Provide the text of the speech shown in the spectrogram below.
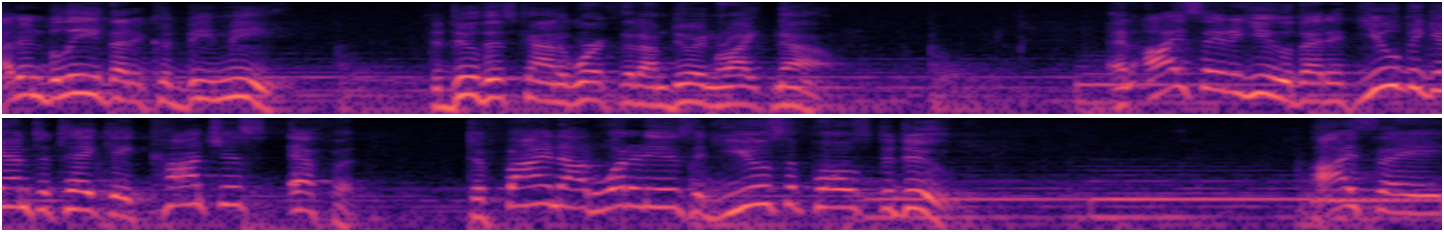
I didn't believe that it could be me to do this kind of work that I'm doing right now. And I say to you that if you begin to take a conscious effort to find out what it is that you're supposed to do, I say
